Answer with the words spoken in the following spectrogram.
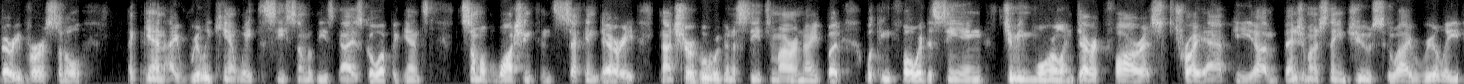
Very versatile again, I really can't wait to see some of these guys go up against some of Washington's secondary. Not sure who we're going to see tomorrow night, but looking forward to seeing Jimmy Moreland, Darrick Forrest, Troy Apke, um, Benjamin St-Juste, who I really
